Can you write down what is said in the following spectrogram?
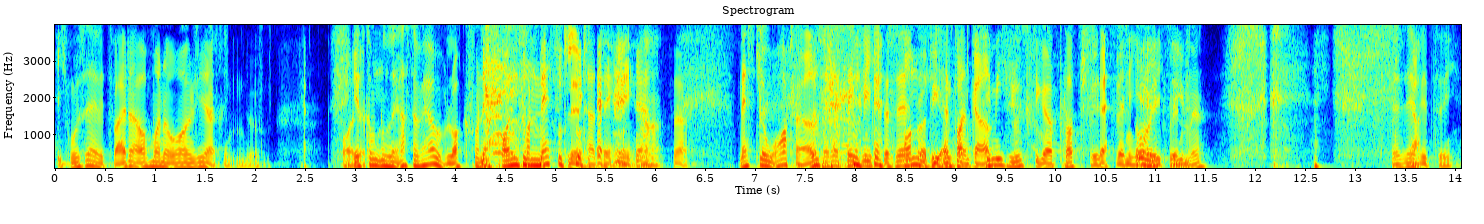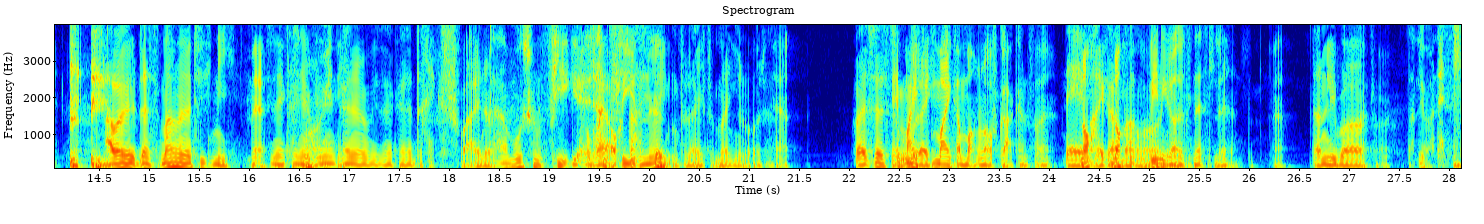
äh, ich muss ja jetzt weiter auch mal eine Orangina trinken dürfen. Freunde. Jetzt kommt unser erster Werbeblock von von Nestle tatsächlich. ja. So. Nestle Waters. Das wäre tatsächlich, das sponsert tatsächlich erstmal ein ziemlich lustiger Das Plot-Twist, wär wenn ich so ehrlich witzig. bin. Ne? Sehr, sehr Ja. witzig. Aber das machen wir natürlich nicht. Nee, wir, sind ja das keine, wir nicht. keine, wir sind ja keine Drecksschweine. Da muss schon viel Geld Wobei auch das fließen. Ne? denken vielleicht manche Leute. Ja. Weißt du, das ist Nee, Mike, Maika machen wir auf gar keinen Fall. Nee, noch Maika noch weniger als Nestle. Ja. Dann lieber Dann lieber Nestle.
